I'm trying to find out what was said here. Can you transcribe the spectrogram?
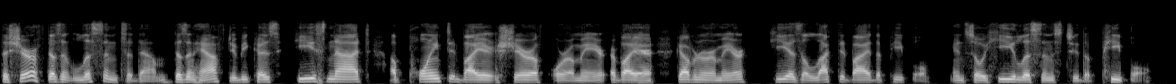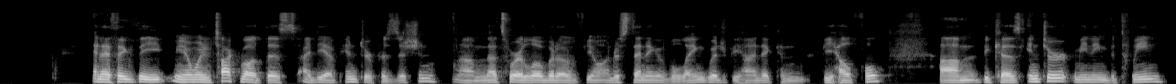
the sheriff doesn't listen to them, doesn't have to because he's not appointed by a sheriff or a mayor or by a governor or mayor. He is elected by the people. And so he listens to the people. And I think the you know when you talk about this idea of interposition, um, that's where a little bit of you know understanding of the language behind it can be helpful. um, because inter meaning between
